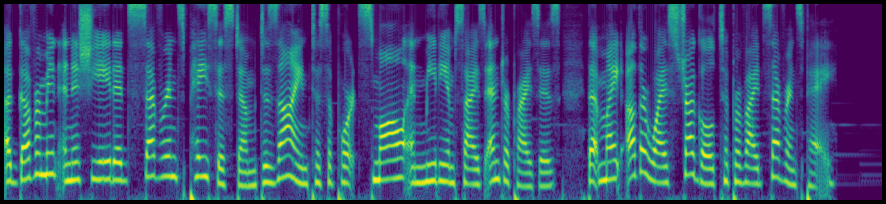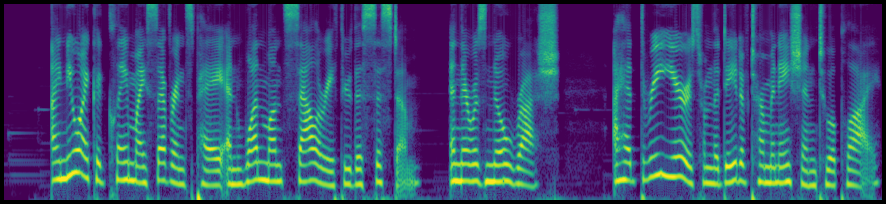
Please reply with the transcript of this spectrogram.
a government-initiated severance pay system designed to support small and medium-sized enterprises that might otherwise struggle to provide severance pay. I knew I could claim my severance pay and one month's salary through this system, and there was no rush. I had three years from the date of termination to apply.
